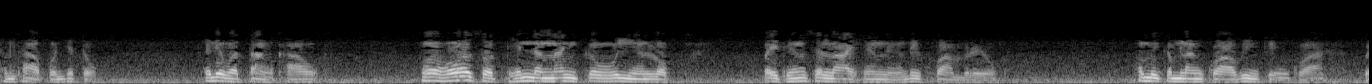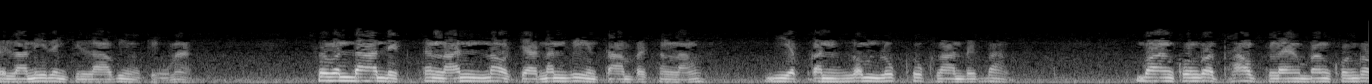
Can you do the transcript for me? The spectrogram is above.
ทำท่าฝนจะตกเขาเรียกว่าตั้งเขาพอโหสดเห็นดังนั้นก็วิ่งหลบไปถึงสลายแห่งหนึ่งด้วยความเร็วเขามีกำลังกว่าวิ่งเก่งกว่า เวลานี้เล่นกีฬาวิ่งเก่งมากสวรรดาเด็กทั้งหลายนอกจากนั้นวิ่งตามไปข้างหลัง เหยียบกันล้มลุกคลุกคลานไปบ้าง บางคนก็เท้าแปลง บางคนก็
